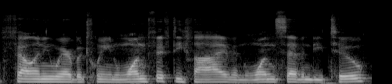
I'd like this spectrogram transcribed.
fell anywhere between 155 and 172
